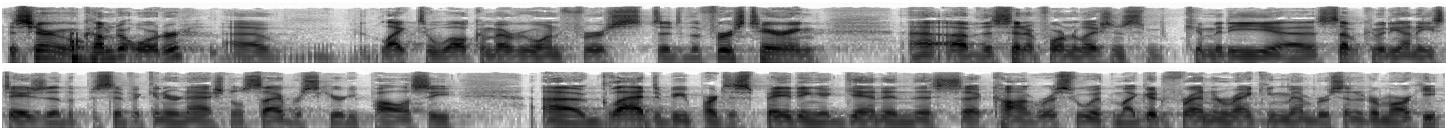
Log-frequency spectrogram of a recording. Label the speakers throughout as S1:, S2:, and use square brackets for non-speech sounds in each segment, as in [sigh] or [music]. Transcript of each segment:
S1: This hearing will come to order. Uh, I'd like to welcome everyone first to the first hearing uh, of the Senate Foreign Relations Committee uh, Subcommittee on East Asia, of the Pacific International Cybersecurity Policy. Uh, glad to be participating again in this uh, Congress with my good friend and ranking member, Senator Markey.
